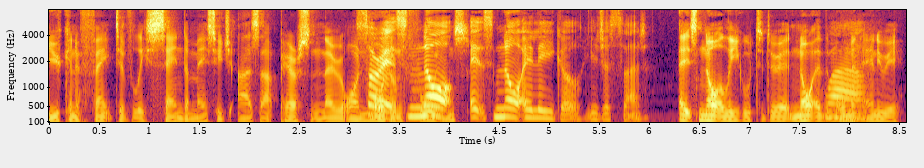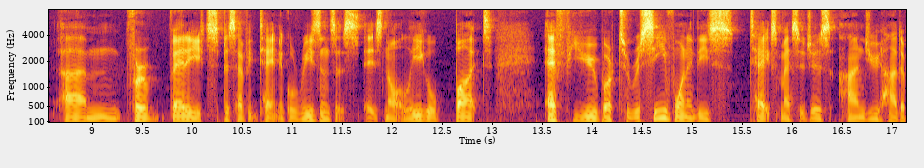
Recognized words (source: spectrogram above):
you can effectively send a message as that person. Now on Sorry, modern it's phones, not. It's not illegal. You just said. it's not illegal to do it. Not at the Wow. moment, anyway. Um, for very specific technical reasons, it's it's not illegal. But if you were to receive one of these text messages and you had a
